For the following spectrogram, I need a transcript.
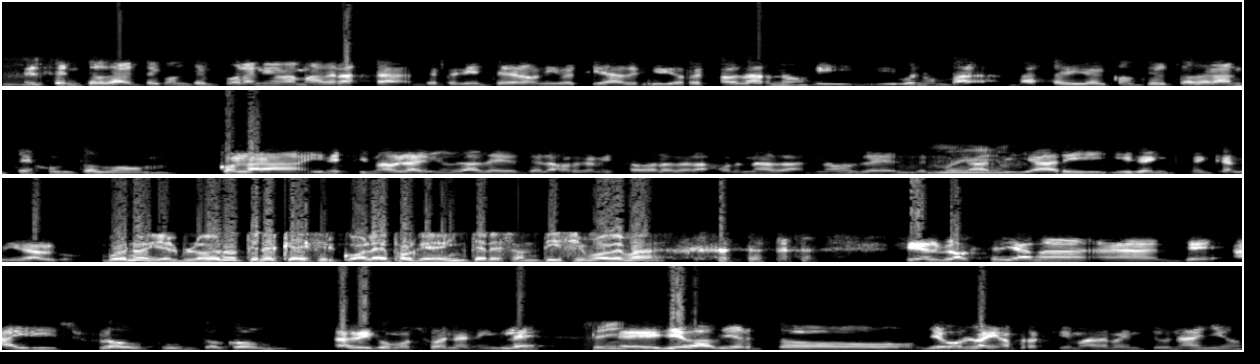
El Centro de Arte Contemporáneo La Madraza, dependiente de la universidad, decidió respaldarnos y, bueno, va, va a salir el concierto adelante junto con, con la inestimable ayuda de, de las organizadoras de la jornada, ¿no? De, de Pilar y, y de, de algo. Bueno, y el blog no tienes que decir cuál es, porque es interesantísimo, además. sí, el blog se llama uh, theirisflow.com tal y como suena en inglés. Eh, lleva abierto, lleva online aproximadamente un año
